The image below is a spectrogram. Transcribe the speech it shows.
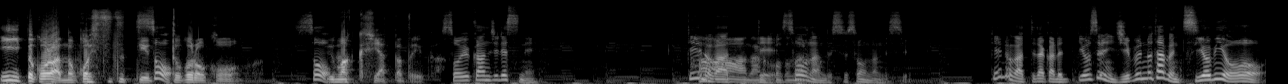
いいところは残しつつっていうところをこそう。う、うまくしやったというか。そういう感じですね。っていうのがあってそうなんですよそうなんですよっていうのがあってだから要するに自分の多分強みを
